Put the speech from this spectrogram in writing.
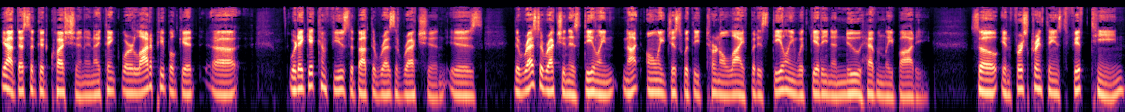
Yeah, that's a good question, and I think where a lot of people get uh, where they get confused about the resurrection is the resurrection is dealing not only just with eternal life, but it's dealing with getting a new heavenly body. So in 1 Corinthians 15,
